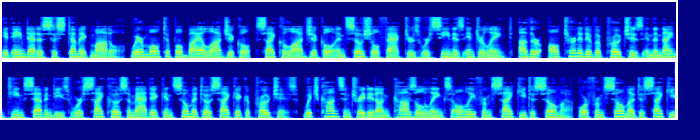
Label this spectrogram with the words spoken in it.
it aimed at a systemic model, where multiple biological, psychological and social factors were seen as interlinked. Other, alternative approaches in the 1970s were psychosomatic and somatopsychic approaches, which concentrated on causal links only from psyche to soma, or from soma to psyche,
